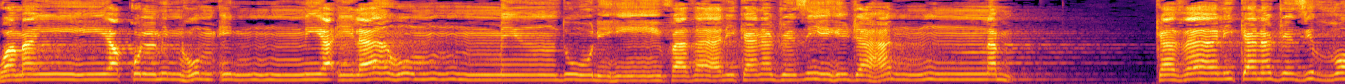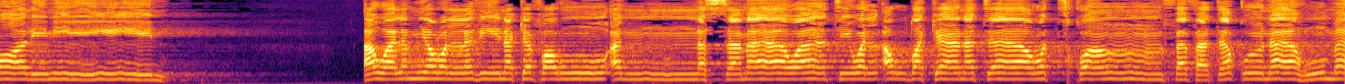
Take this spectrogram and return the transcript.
ومن يقل منهم اني اله من دونه فذلك نجزيه جهنم كذلك نجزي الظالمين اولم ير الذين كفروا ان السماوات والارض كانتا رتقا ففتقناهما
